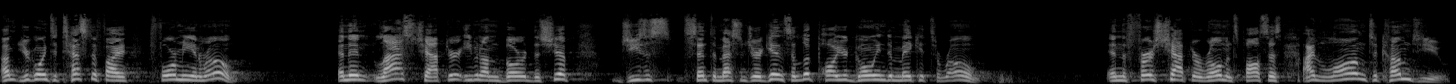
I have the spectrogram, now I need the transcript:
Um, you're going to testify for me in Rome. And then last chapter, even on board the ship, Jesus sent the messenger again and said, Look, Paul, you're going to make it to Rome. In the first chapter of Romans, Paul says, I long to come to you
